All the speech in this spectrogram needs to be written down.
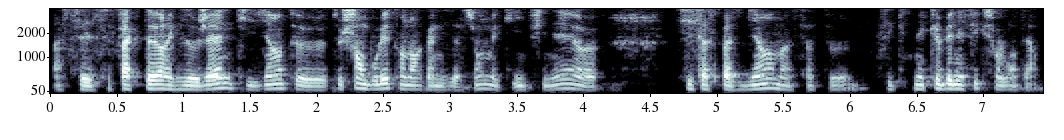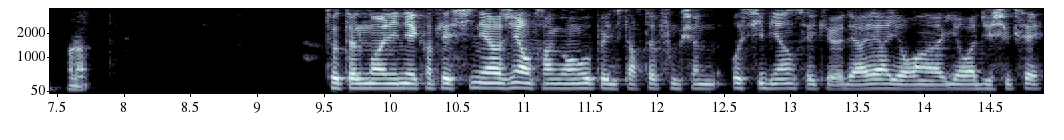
à ces, facteurs exogènes qui viennent te, chambouler ton organisation, mais qui, in fine, euh, si ça se passe bien, ben, ça te, n'est que bénéfique sur le long terme. Voilà. Totalement aligné. Quand les synergies entre un grand groupe et une startup fonctionnent aussi bien, c'est que derrière, il y aura, il y aura du succès.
